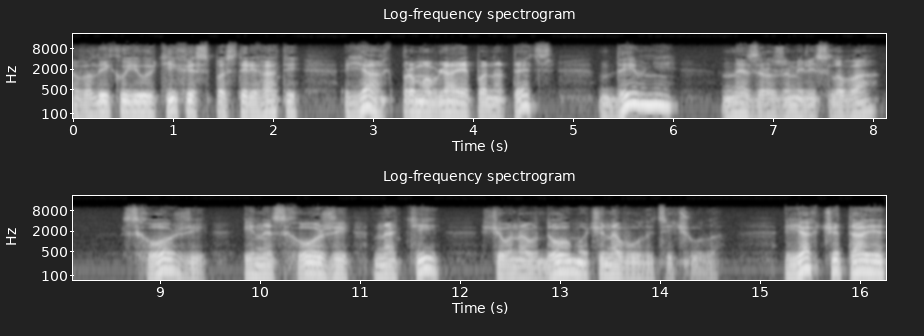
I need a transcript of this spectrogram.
великої утіхи спостерігати, як промовляє панотець дивні незрозумілі слова, схожі і не схожі на ті, що вона вдома чи на вулиці чула. Як читає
